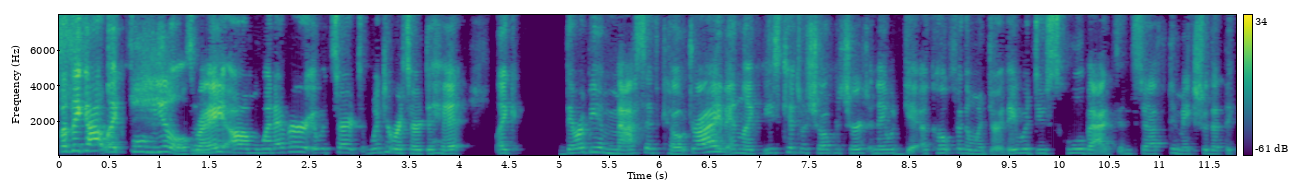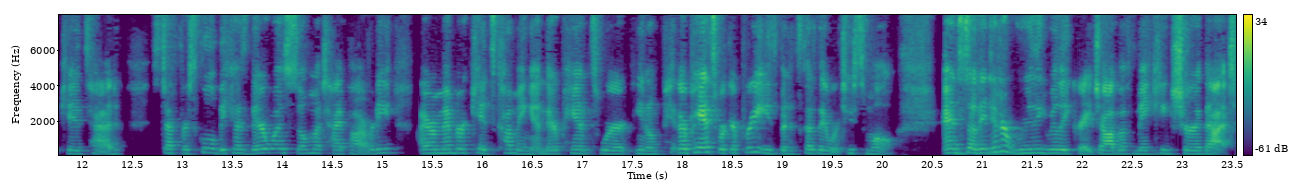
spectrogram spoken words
but they got like full meals, right? Um, whenever it would start, winter would start to hit, like there would be a massive coat drive and like these kids would show up to church and they would get a coat for the winter. They would do school bags and stuff to make sure that the kids had stuff for school because there was so much high poverty. I remember kids coming and their pants were you know their pants were capris but it's because they were too small. And so they did a really really great job of making sure that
